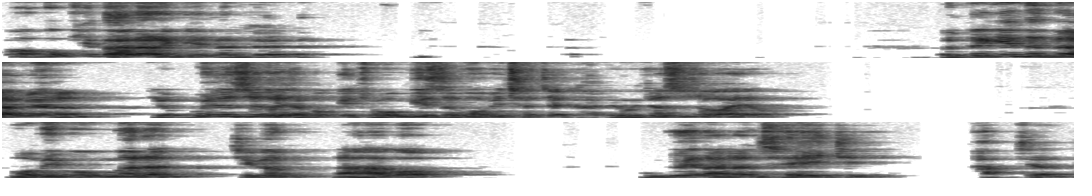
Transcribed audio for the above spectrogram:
어, 웃기도 안 하는 게 있는데. 어떻게 있는가 하면은, 무연식을 해볼게 좋은 게 있어. 몸이 첫째 가벼워져서 좋아요. 몸이 무거운 거는 지금 나하고 공부에 나는 세이지, 합전,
